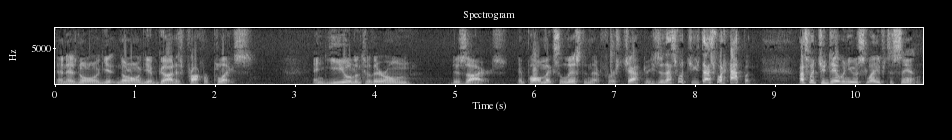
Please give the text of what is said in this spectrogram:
and has no longer, no longer give God his proper place and yield unto their own desires. And Paul makes a list in that first chapter. He says, that's what, you, that's what happened. That's what you did when you were slaves to sin.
